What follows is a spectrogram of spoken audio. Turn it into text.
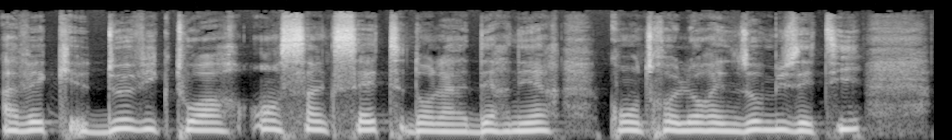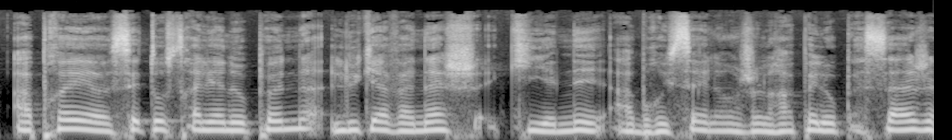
avec deux victoires en 5 5-7 dans la dernière contre Lorenzo Musetti. Après euh, cet Australian Open, Lucas Vanache, qui est né à Bruxelles, hein, je le rappelle au passage,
